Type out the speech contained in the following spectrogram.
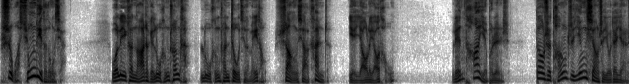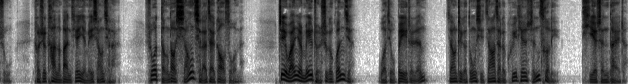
是我兄弟的东西！我立刻拿着给陆恒川看，陆恒川皱起了眉头，上下看着，也摇了摇头。连他也不认识，倒是唐志英像是有点眼熟，可是看了半天也没想起来，说等到想起来再告诉我们。这玩意儿没准是个关键，我就背着人将这个东西夹在了窥天神册里，贴身带着。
